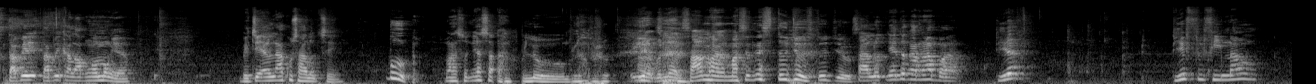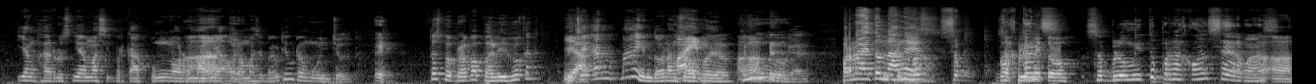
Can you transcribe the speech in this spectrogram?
tapi tapi kalau aku ngomong ya BCL aku salut sih Bu. maksudnya sa- belum belum bro Iya benar, sama maksudnya setuju, setuju. salutnya itu karena apa dia dia fi- final yang harusnya masih berkabung normalnya orang masih berkabung dia udah muncul Eh, terus beberapa baliho kan. BCL main tuh orang Main. Surabaya. Bener kan? Pernah itu nangis. Se- Sebelum bahkan itu. se- sebelum itu pernah konser mas. Heeh,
